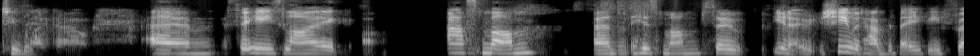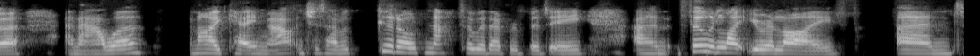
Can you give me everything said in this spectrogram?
to ride out. Um, so he's like, Ask mum and his mum. So, you know, she would have the baby for an hour. And I came out and just have a good old natter with everybody and feel like you're alive. And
